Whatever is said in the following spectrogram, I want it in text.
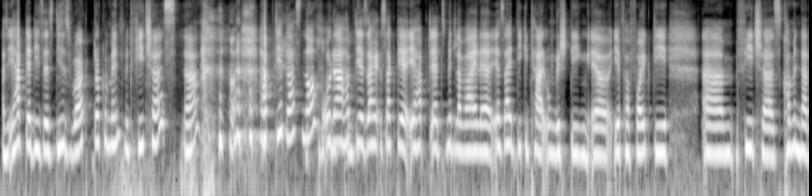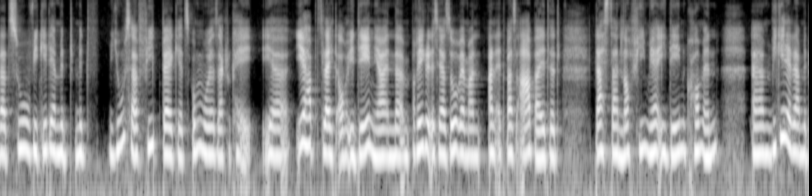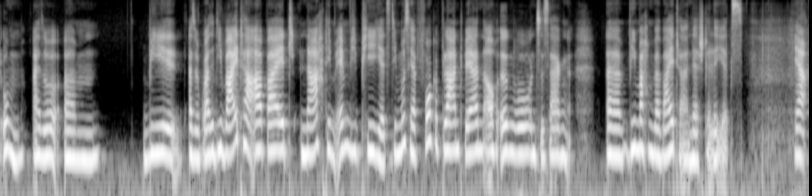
also ihr habt ja dieses, dieses Work-Dokument mit Features, ja. habt ihr das noch oder habt ihr, sagt, sagt ihr, ihr habt jetzt mittlerweile, ihr seid digital umgestiegen, ihr, ihr verfolgt die ähm, Features, kommen da dazu, wie geht ihr mit, mit User-Feedback jetzt um, wo ihr sagt, okay, ihr, ihr habt vielleicht auch Ideen, ja. In der Regel ist ja so, wenn man an etwas arbeitet, dass dann noch viel mehr Ideen kommen. Ähm, wie geht ihr damit um? Also, ähm, wie, also quasi die Weiterarbeit nach dem MVP jetzt, die muss ja vorgeplant werden, auch irgendwo und zu sagen, äh, wie machen wir weiter an der Stelle jetzt? Ja,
